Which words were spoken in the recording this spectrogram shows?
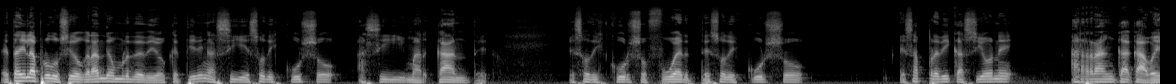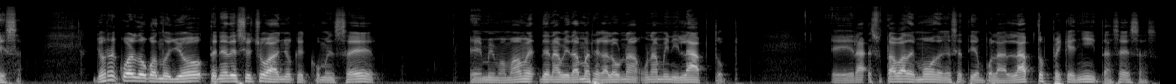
Esta isla ha producido grandes hombres de Dios que tienen así esos discursos así marcantes esos discursos fuertes, esos discursos, esas predicaciones arranca cabeza. Yo recuerdo cuando yo tenía 18 años que comencé, eh, mi mamá de Navidad me regaló una, una mini laptop. Era, eso estaba de moda en ese tiempo, las laptops pequeñitas esas.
